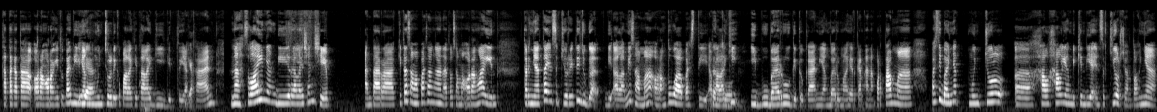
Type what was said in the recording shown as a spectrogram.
kata-kata orang-orang itu tadi Iya. yang muncul di kepala kita lagi gitu ya Iya. kan. Nah, selain yang di relationship antara kita sama pasangan atau sama orang lain, ternyata insecurity juga dialami sama orang tua pasti, Tentu. apalagi ibu baru gitu kan yang baru melahirkan anak pertama. Pasti banyak muncul eh, hal-hal yang bikin dia insecure contohnya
